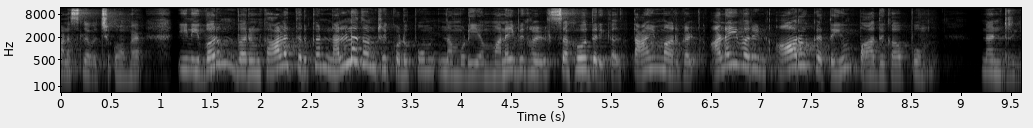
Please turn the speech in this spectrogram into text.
மனசில் வச்சுக்கோங்க. இனி வரும் வரும் காலத்திற்கு நல்லதொன்றை கொடுப்போம். நம்முடைய மனைவிகள் சகோதரிகள் தாய்மார்கள் அனைவரின் ஆரோக்கியத்தையும் பாதுகாப்போம். நன்றி.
